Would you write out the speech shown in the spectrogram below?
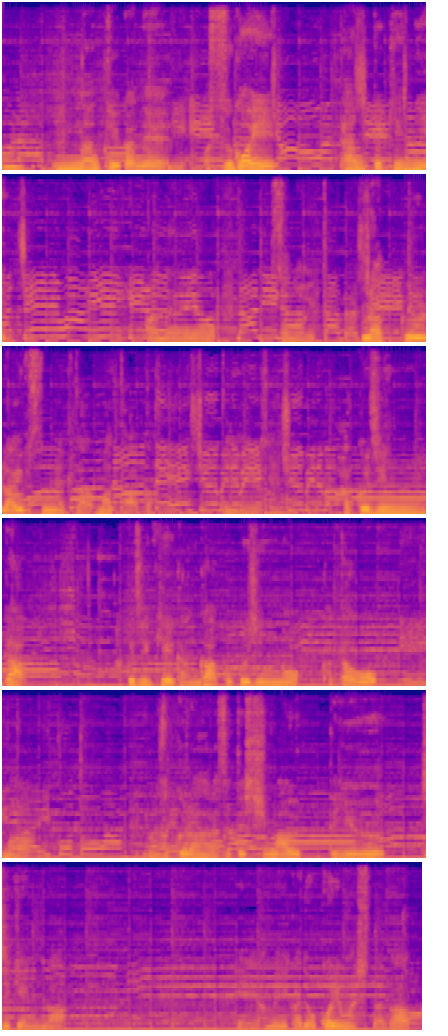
うん。ていうかねすごい端的にあのそのブラック・ライブスメタマターかっていうその白人が白人警官が黒人の方をまあ亡くならせてしまうっていう事件が、えーアメリカで起こりましたが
